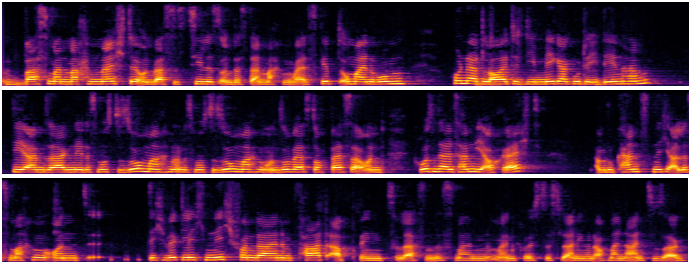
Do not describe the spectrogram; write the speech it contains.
was man machen möchte und was das Ziel ist und das dann machen. Weil es gibt um einen rum 100 Leute, die mega gute Ideen haben, die einem sagen, nee, das musst du so machen und das musst du so machen und so wäre es doch besser. Und großenteils haben die auch recht, aber du kannst nicht alles machen und dich wirklich nicht von deinem Pfad abbringen zu lassen. Das ist mein, mein größtes Learning und auch mal Nein zu sagen.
